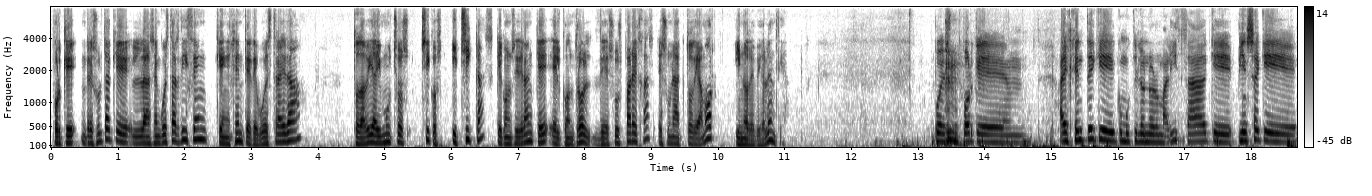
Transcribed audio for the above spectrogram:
Porque resulta que las encuestas dicen que en gente de vuestra edad todavía hay muchos chicos y chicas que consideran que el control de sus parejas es un acto de amor y no de violencia. Pues porque mm, hay gente que como que lo normaliza, que piensa que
